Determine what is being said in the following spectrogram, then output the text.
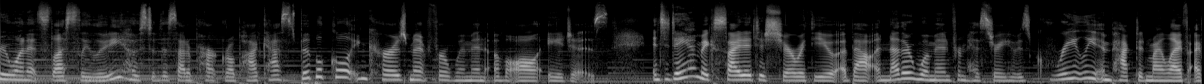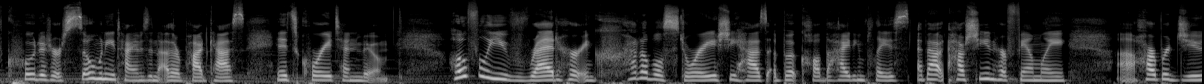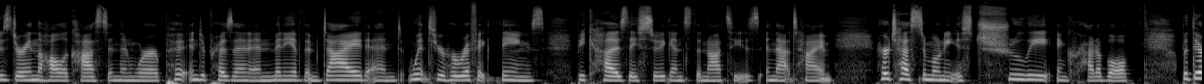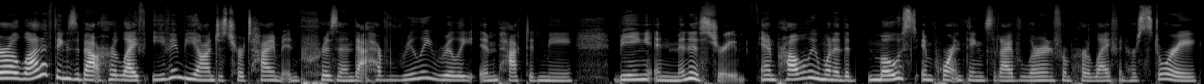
everyone, it's Leslie Ludy, host of the Set Apart Girl podcast, Biblical Encouragement for Women of All Ages. And today I'm excited to share with you about another woman from history who has greatly impacted my life. I've quoted her so many times in other podcasts, and it's Corrie Ten Boom. Hopefully, you've read her incredible story. She has a book called The Hiding Place about how she and her family uh, harbored Jews during the Holocaust and then were put into prison, and many of them died and went through horrific things because they stood against the Nazis in that time. Her testimony is truly incredible. But there are a lot of things about her life, even beyond just her time in prison, that have really, really impacted me being in ministry. And probably one of the most important things that I've learned learn from her life and her story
